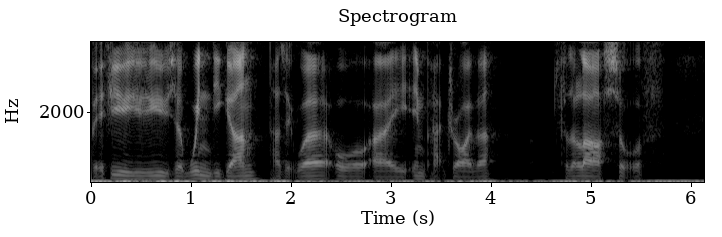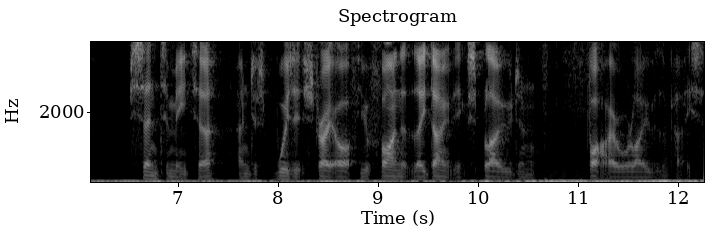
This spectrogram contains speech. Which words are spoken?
But if you use a windy gun as it were or a impact driver for the last sort of centimetre and just whiz it straight off you'll find that they don't explode and fire all over the place.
